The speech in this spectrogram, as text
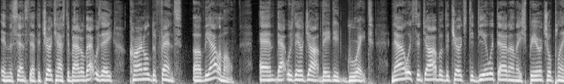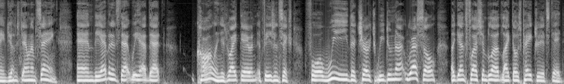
in the sense that the church has to battle. That was a carnal defense of the Alamo. And that was their job. They did great. Now it's the job of the church to deal with that on a spiritual plane. Do you understand what I'm saying? And the evidence that we have that calling is right there in Ephesians 6. For we, the church, we do not wrestle against flesh and blood like those patriots did,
